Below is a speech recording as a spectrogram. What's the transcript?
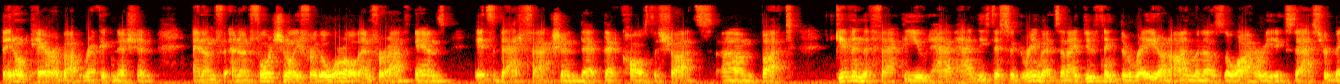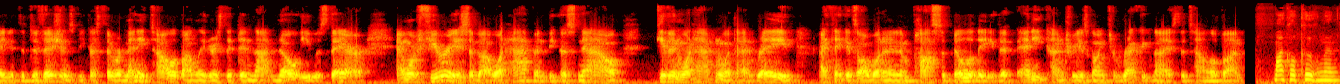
They don't care about recognition. And, un- and unfortunately for the world and for Afghans, it's that faction that, that calls the shots. Um, but given the fact that you have had these disagreements, and I do think the raid on Ayman al Zawahiri exacerbated the divisions because there were many Taliban leaders that did not know he was there and were furious about what happened because now given what happened with that raid, I think it's all but an impossibility that any country is going to recognize the Taliban. Michael Kugelman,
